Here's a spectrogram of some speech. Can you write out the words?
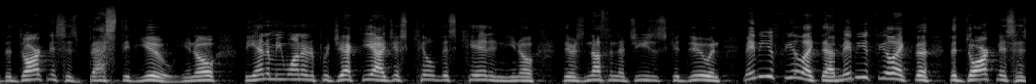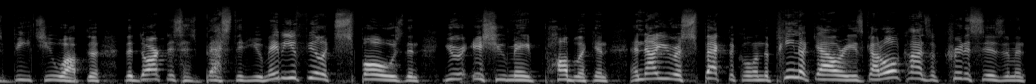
the darkness has bested you. You know, the enemy wanted to project, yeah, I just killed this kid, and, you know, there's nothing that Jesus could do. And maybe you feel like that. Maybe you feel like the, the darkness has beat you up, the, the darkness has bested you. Maybe you feel exposed and your issue made public, and, and now you're a spectacle, and the peanut gallery has got all kinds of criticism and,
